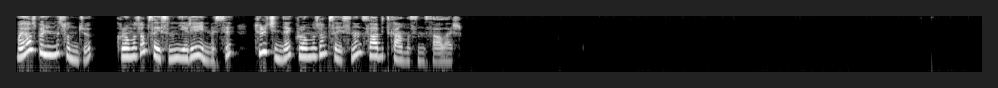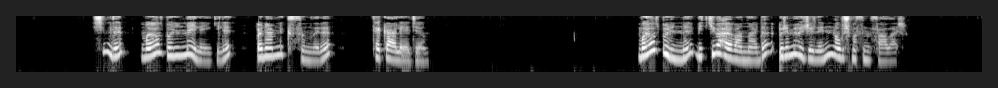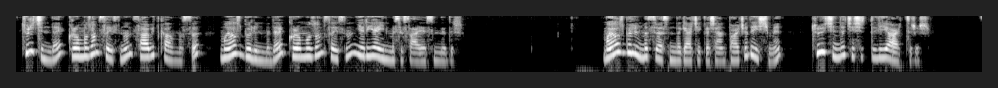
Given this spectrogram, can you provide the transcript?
Mayoz bölünme sonucu kromozom sayısının yarıya inmesi tür içinde kromozom sayısının sabit kalmasını sağlar. Şimdi mayoz bölünme ile ilgili önemli kısımları tekrarlayacağım. Mayoz bölünme bitki ve hayvanlarda üreme hücrelerinin oluşmasını sağlar. Tür içinde kromozom sayısının sabit kalması mayoz bölünmede kromozom sayısının yarıya inmesi sayesindedir. Mayoz bölünme sırasında gerçekleşen parça değişimi tür içinde çeşitliliği artırır.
